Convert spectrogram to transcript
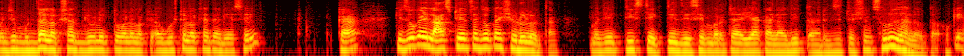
म्हणजे मुद्दा लक्षात घेऊन एक तुम्हाला लक्ष गोष्ट लक्षात आली असेल का? की जो काही लास्ट इयरचा जो काही शेड्यूल होता म्हणजे तीस ते एकतीस डिसेंबरच्या या कालावधीत रजिस्ट्रेशन सुरू झालं होतं ओके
